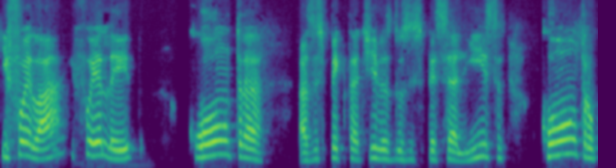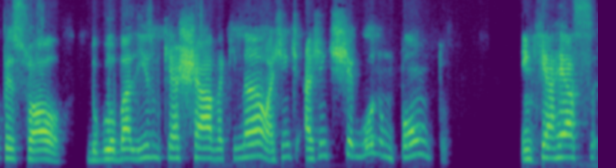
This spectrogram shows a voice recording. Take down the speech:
E foi lá e foi eleito contra as expectativas dos especialistas, contra o pessoal do globalismo que achava que não, a gente, a gente chegou num ponto em que a reação.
